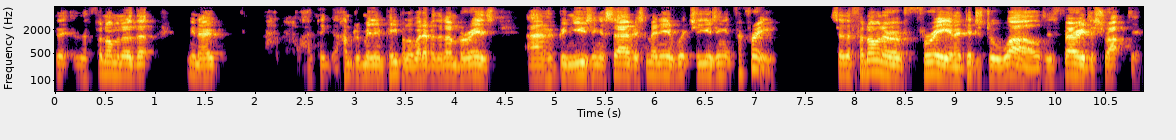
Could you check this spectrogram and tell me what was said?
the, the phenomena that, you know, I think 100 million people or whatever the number is uh, have been using a service, many of which are using it for free. So the phenomenon of free in a digital world is very disruptive.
